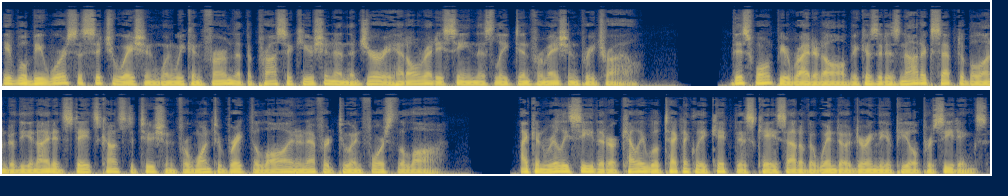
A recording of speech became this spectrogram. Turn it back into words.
It will be worse a situation when we confirm that the prosecution and the jury had already seen this leaked information pre-trial. This won't be right at all because it is not acceptable under the United States Constitution for one to break the law in an effort to enforce the law. I can really see that R. Kelly will technically kick this case out of the window during the appeal proceedings.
